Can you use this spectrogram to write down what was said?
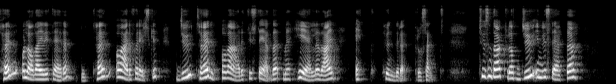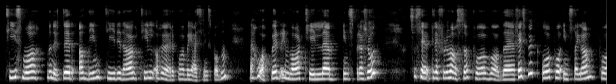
tør å la deg irritere. Du tør å være forelsket. Du tør å være til stede med hele deg 100% Tusen takk for at du investerte ti små minutter av din tid i dag til å høre på Begeistringspodden. Jeg håper den var til eh, inspirasjon. Så treffer du meg også på både Facebook og på Instagram på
